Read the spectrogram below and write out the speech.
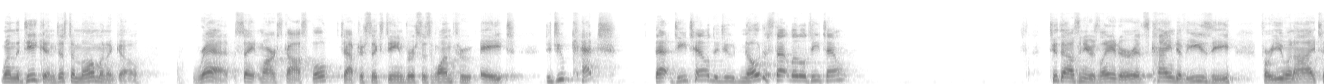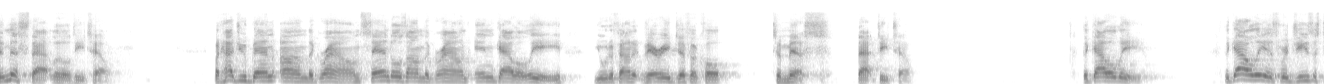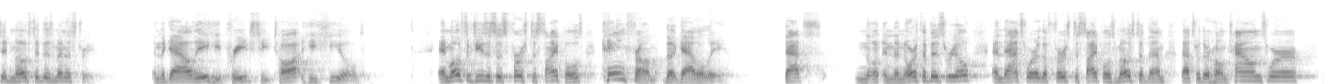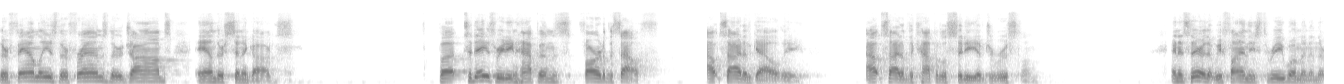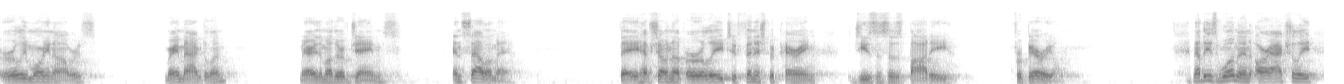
When the deacon, just a moment ago, read St. Mark's Gospel, chapter 16, verses 1 through 8, did you catch that detail? Did you notice that little detail? 2,000 years later, it's kind of easy for you and I to miss that little detail. But had you been on the ground, sandals on the ground in Galilee, you would have found it very difficult to miss that detail. The Galilee. The Galilee is where Jesus did most of his ministry. In the Galilee, he preached, he taught, he healed. And most of Jesus' first disciples came from the Galilee. That's in the north of Israel, and that's where the first disciples, most of them, that's where their hometowns were, their families, their friends, their jobs, and their synagogues. But today's reading happens far to the south, outside of Galilee, outside of the capital city of Jerusalem. And it's there that we find these three women in the early morning hours Mary Magdalene, Mary, the mother of James, and Salome they have shown up early to finish preparing Jesus' body for burial. Now, these women are actually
